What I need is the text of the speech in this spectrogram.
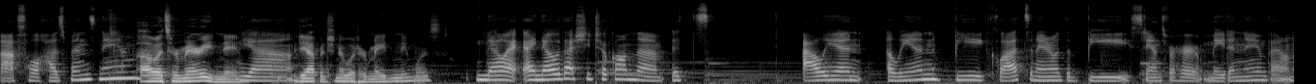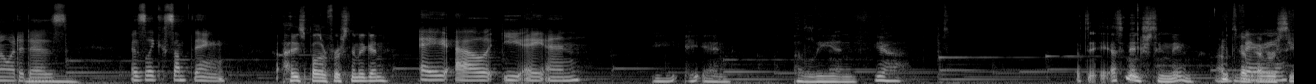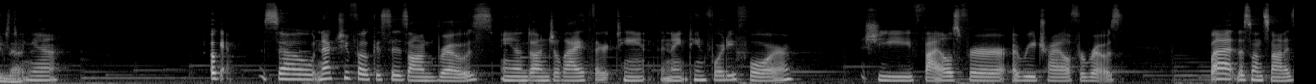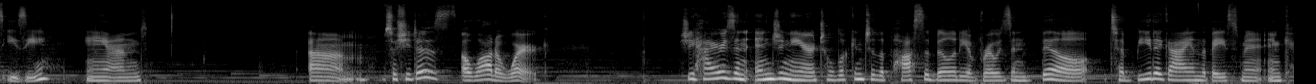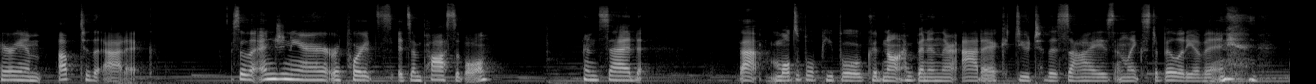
asshole husband's name. Oh, it's her married name. Yeah. Do you happen to know what her maiden name was? No, I, I know that she took on the it's Alien Alien B Klutz, and I know the B stands for her maiden name, but I don't know what it is. It's like something How do you spell her first name again? A L E A N. E A N. Alian. Yeah. That's, a, that's an interesting name. I don't It's think I've ever seen that. Yeah. Okay, so next she focuses on Rose, and on July 13th, in 1944, she files for a retrial for Rose. But this one's not as easy, and um, so she does a lot of work. She hires an engineer to look into the possibility of Rose and Bill to beat a guy in the basement and carry him up to the attic. So the engineer reports it's impossible and said that multiple people could not have been in their attic due to the size and like stability of it. And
